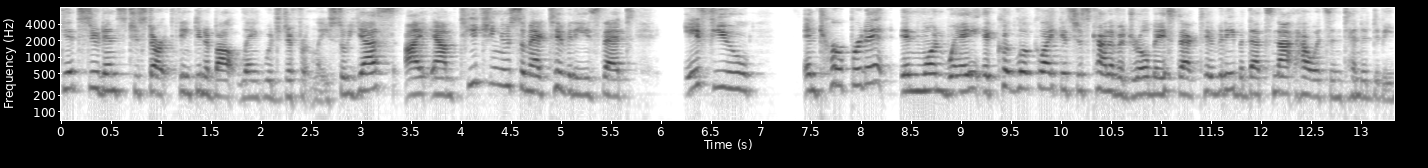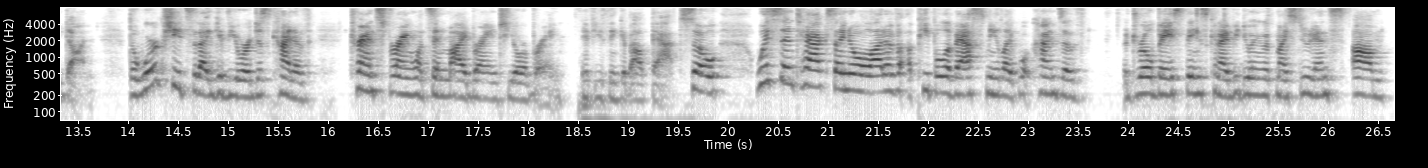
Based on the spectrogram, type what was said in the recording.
get students to start thinking about language differently. So yes, I am teaching you some activities that if you interpret it in one way, it could look like it's just kind of a drill based activity, but that's not how it's intended to be done. The worksheets that I give you are just kind of transferring what's in my brain to your brain, if you think about that. So with syntax, I know a lot of uh, people have asked me, like, what kinds of drill based things can I be doing with my students? Um,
